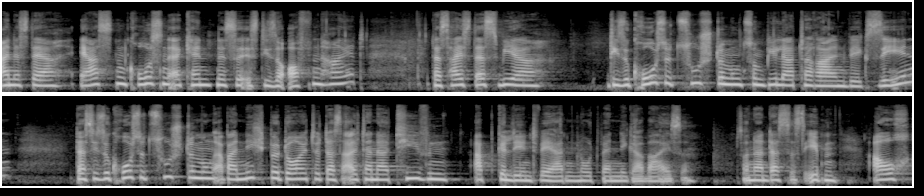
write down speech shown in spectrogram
eines der ersten großen Erkenntnisse ist diese Offenheit. Das heißt, dass wir diese große Zustimmung zum bilateralen Weg sehen, dass diese große Zustimmung aber nicht bedeutet, dass Alternativen abgelehnt werden notwendigerweise, sondern dass es eben auch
